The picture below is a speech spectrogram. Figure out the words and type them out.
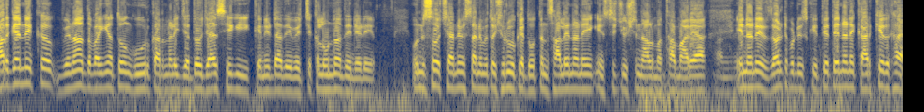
ਆਰਗੈਨਿਕ ਬਿਨਾ ਦਵਾਈਆਂ ਤੋਂ ਅੰਗੂਰ ਕਰਨ ਵਾਲੀ ਜਦੋਜਹਿਦ ਸੀਗੀ ਕੈਨੇਡਾ ਦੇ ਵਿੱਚ ਕਲੋਨਾ ਦੇ ਨੇੜੇ। 1996 97 ਤੋਂ ਸ਼ੁਰੂ ਹੋ ਕੇ ਦੋ ਤਿੰਨ ਸਾਲ ਇਹਨਾਂ ਨੇ ਇੱਕ ਇੰਸਟੀਟਿਊਸ਼ਨ ਨਾਲ ਮੱਥਾ ਮਾਰਿਆ। ਇਹਨਾਂ ਨੇ ਰਿਜ਼ਲਟ ਪ੍ਰੋਡਿਊਸ ਕੀਤੇ ਤੇ ਇਹਨਾਂ ਨੇ ਕਰਕੇ ਦਿਖਾਇਆ।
